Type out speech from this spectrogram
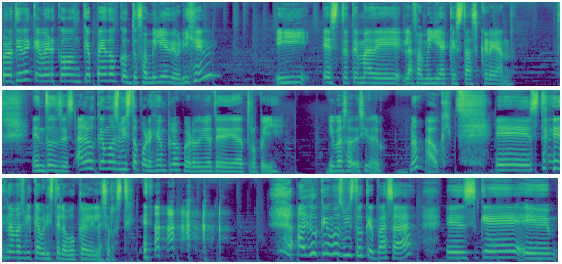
Pero tiene que ver con qué pedo con tu familia de origen y este tema de la familia que estás creando. Entonces, algo que hemos visto, por ejemplo, perdón, yo te atropellé. Ibas a decir algo, ¿no? Ah, ok. Este, nada más vi que abriste la boca y la cerraste. Algo que hemos visto que pasa es que eh,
